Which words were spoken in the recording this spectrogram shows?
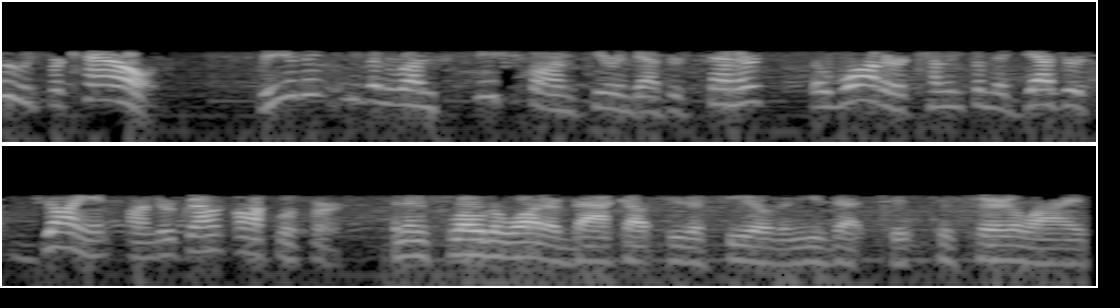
food for cows. Reardon even runs fish farms here in Desert Center, the water coming from the desert's giant underground aquifer. And then flow the water back out through the field and use that to, to fertilize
